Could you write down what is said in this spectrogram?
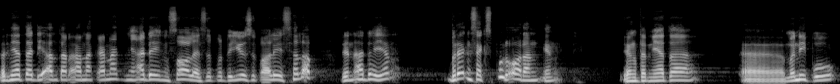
ternyata di antara anak-anaknya ada yang soleh seperti Yusuf alaihissalam dan ada yang brengsek 10 orang yang yang ternyata uh, menipu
